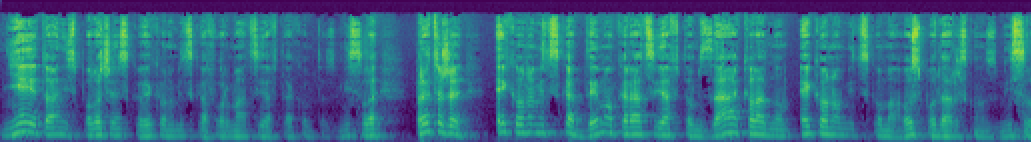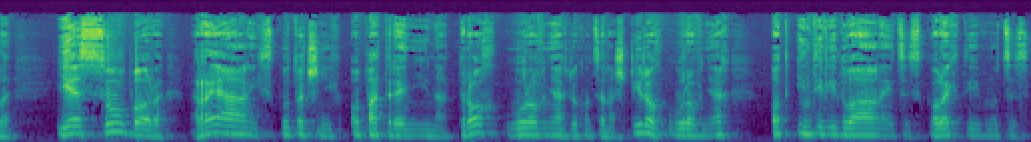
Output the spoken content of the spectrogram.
nie je to ani spoločensko-ekonomická formácia v takomto zmysle, pretože ekonomická demokracia v tom základnom ekonomickom a hospodárskom zmysle je súbor reálnych, skutočných opatrení na troch úrovniach, dokonca na štyroch úrovniach, od individuálnej cez kolektívnu, cez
